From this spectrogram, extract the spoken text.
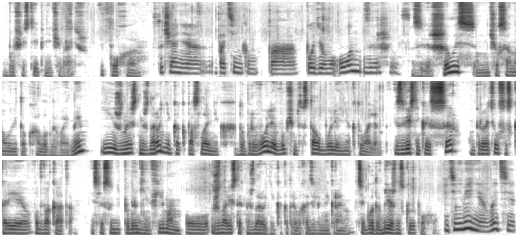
в большей степени, чем раньше. Эпоха стучание ботинком по подиуму ООН завершилось. Завершилось. Начался новый виток холодной войны. И журналист-международник, как посланник доброй воли, в общем-то, стал более неактуален. Из вестника СССР он превратился скорее в адвоката, если судить по другим фильмам о журналистах-международниках, которые выходили на экран в те годы, в брежневскую эпоху. И тем не менее, в эти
